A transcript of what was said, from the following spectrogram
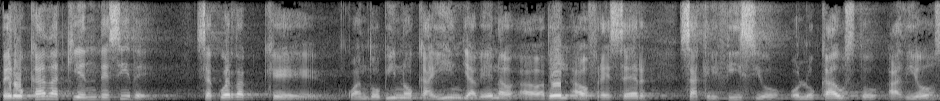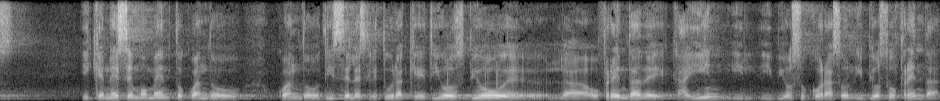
pero cada quien decide. ¿Se acuerda que cuando vino Caín y Abel a ofrecer sacrificio, holocausto a Dios? Y que en ese momento cuando, cuando dice la escritura que Dios vio eh, la ofrenda de Caín y, vio su corazón y vio su ofrenda,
